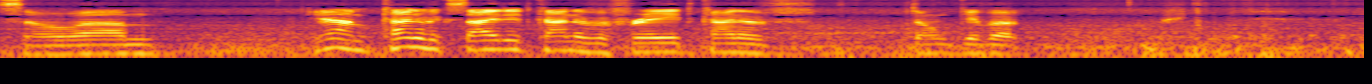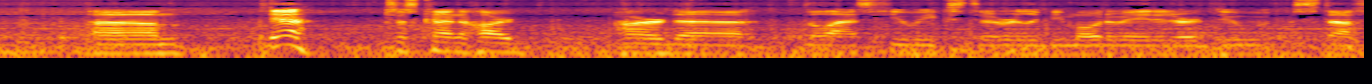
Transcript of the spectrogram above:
So, um, yeah, I'm kind of excited, kind of afraid, kind of don't give up. Um, yeah, just kind of hard, hard uh, the last few weeks to really be motivated or do stuff.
